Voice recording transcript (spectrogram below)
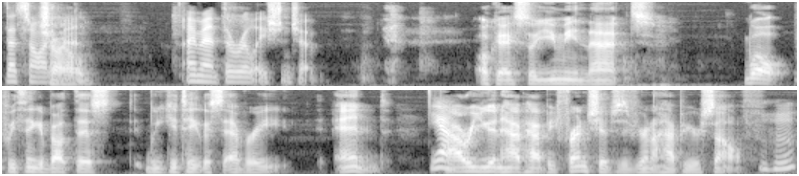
that's not, that's not what I child. meant. I meant the relationship. Okay, so you mean that? Well, if we think about this, we could take this to every end. Yeah. How are you going to have happy friendships if you're not happy yourself? Mhm.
